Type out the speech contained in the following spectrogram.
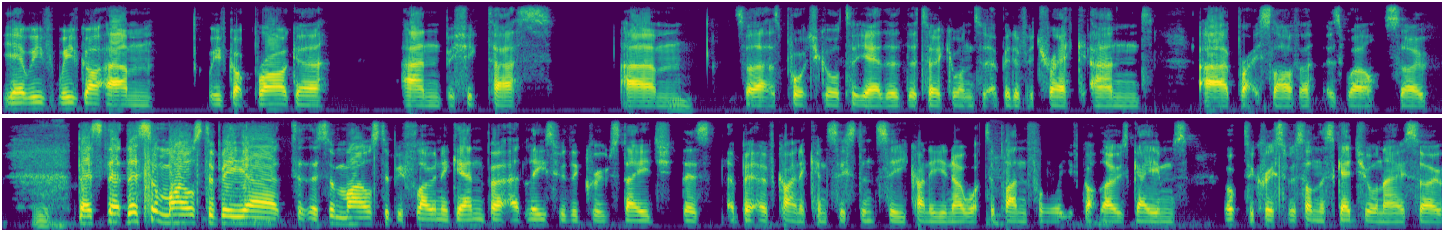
yeah we've we've got um we've got Braga and Besiktas um so that's Portugal to yeah the the Turkey one's a bit of a trek and uh, Bratislava as well so there's there, there's some miles to be uh, to, there's some miles to be flown again, but at least with the group stage, there's a bit of kind of consistency. Kind of you know what to plan for. You've got those games up to Christmas on the schedule now, so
